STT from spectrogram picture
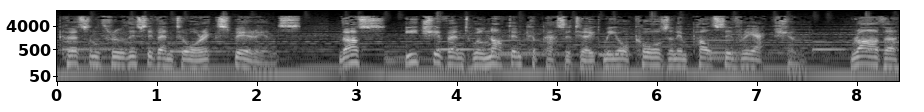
person through this event or experience? Thus, each event will not incapacitate me or cause an impulsive reaction. Rather,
